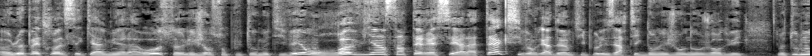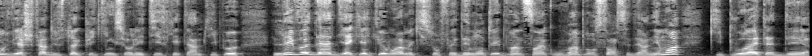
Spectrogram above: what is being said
Euh, le pétrole s'est calmé à la hausse, les gens sont plutôt motivés. On revient s'intéresser à la tech. Si vous regardez un petit peu les articles dans les journaux aujourd'hui, tout le monde vient faire du stock picking sur les titres qui étaient un petit peu les vedettes d'il y a quelques mois, mais qui sont fait démonter de 25 ou 20% ces derniers mois, qui pourraient être des,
